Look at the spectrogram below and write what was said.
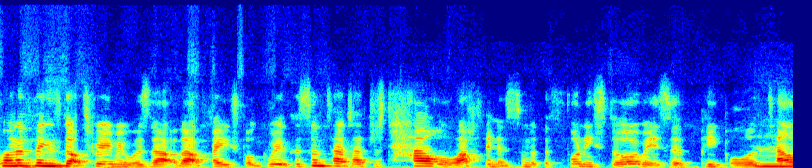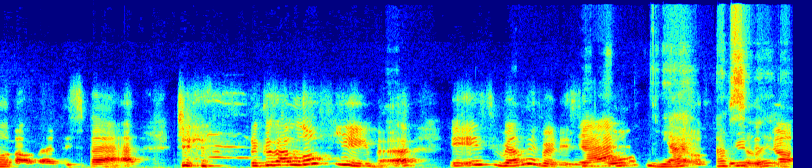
one of the things that got through me was that that Facebook group because sometimes I just howl laughing at some of the funny stories that people would mm. tell about their despair because I love humour. It is relevant. It's yeah, yeah, absolutely. dark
